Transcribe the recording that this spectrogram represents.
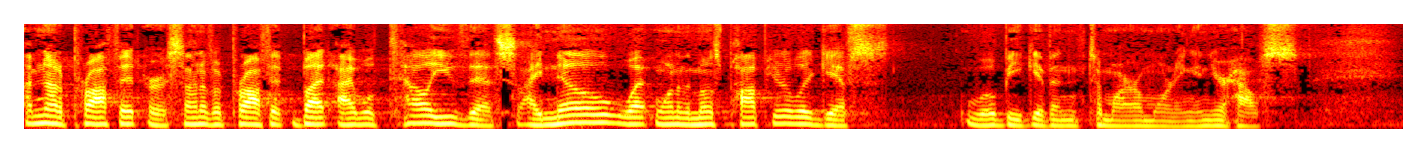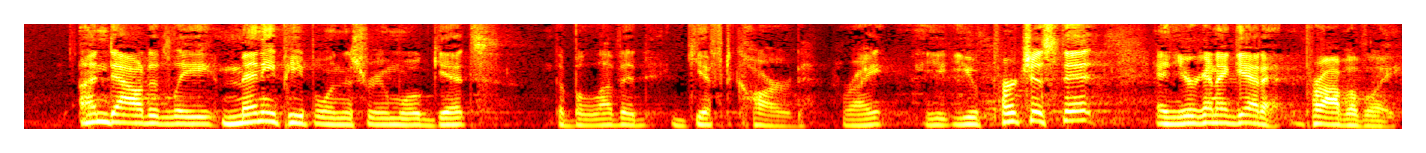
I'm not a prophet or a son of a prophet, but I will tell you this. I know what one of the most popular gifts will be given tomorrow morning in your house. Undoubtedly, many people in this room will get the beloved gift card, right? You, have purchased it and you're going to get it, probably.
